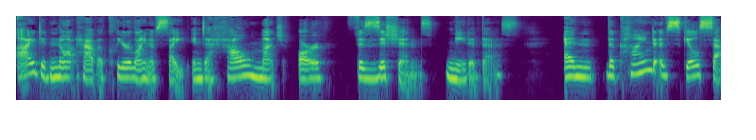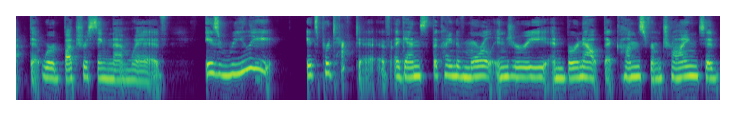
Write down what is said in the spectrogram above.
I did not have a clear line of sight into how much our physicians needed this. And the kind of skill set that we're buttressing them with is really it's protective against the kind of moral injury and burnout that comes from trying to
